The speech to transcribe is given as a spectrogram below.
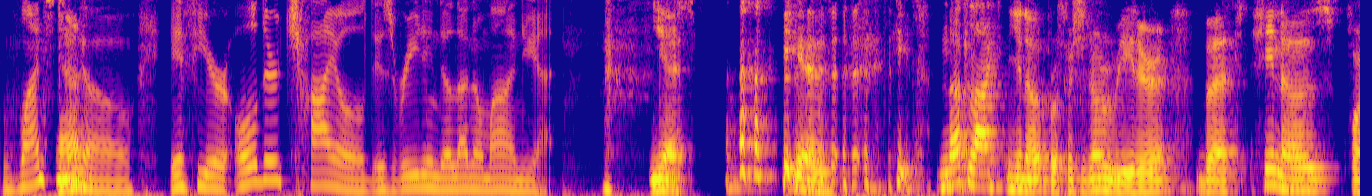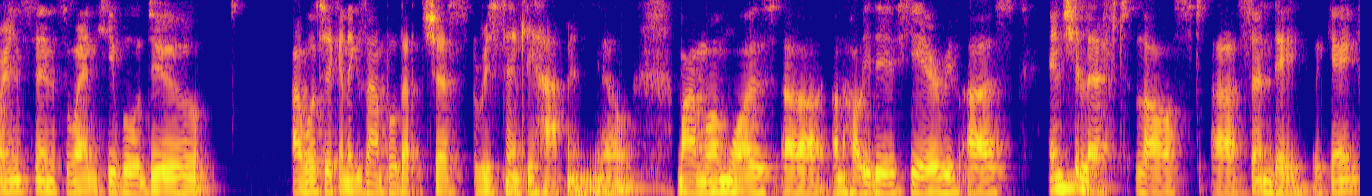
wants to Yeah. know if your older child is reading the Lenormand yet. Yes, he is. He, not like, you know, professional reader, but he knows, for instance, when he will do, I will take an example that just recently happened, you know. My mom was, uh, on holidays here with us and she left last, uh, Sunday. Okay.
